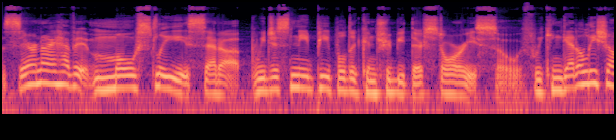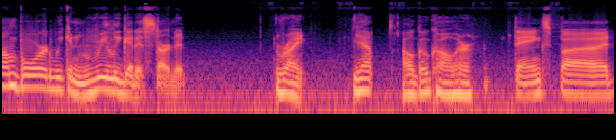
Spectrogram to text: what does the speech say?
Sarah and I have it mostly set up. We just need people to contribute their stories, so if we can get Alicia on board, we can really get it started. Right. Yep, I'll go call her. Thanks, bud.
